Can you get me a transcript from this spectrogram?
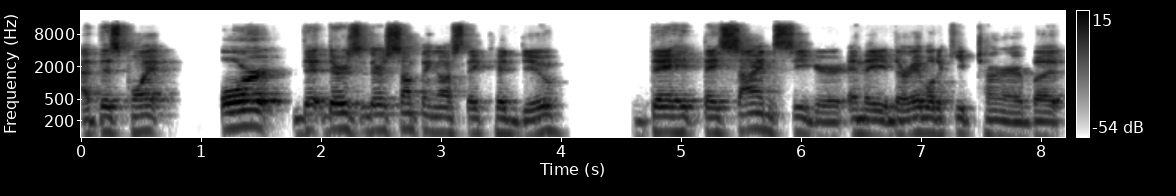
at this point, or th- there's there's something else they could do. They they signed Seager and they they're able to keep Turner, but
